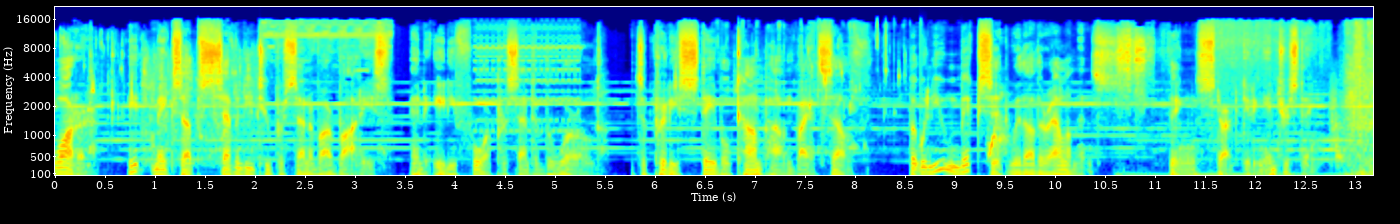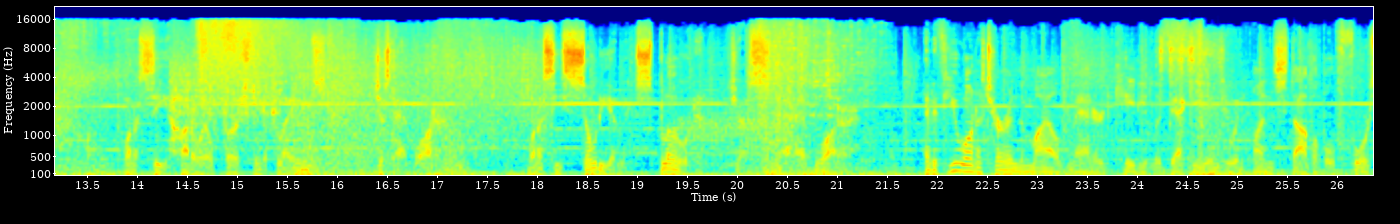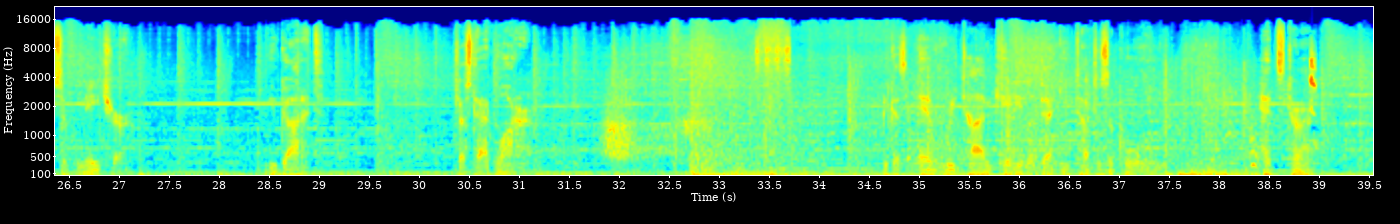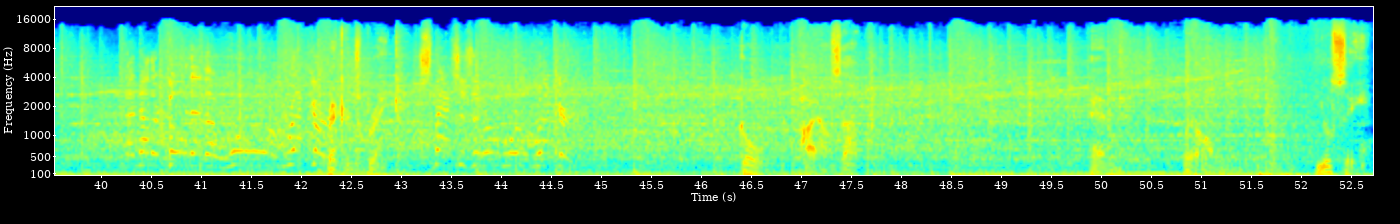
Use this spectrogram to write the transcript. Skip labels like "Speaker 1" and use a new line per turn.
Water. It makes up 72% of our bodies and 84% of the world. It's a pretty stable compound by itself. But when you mix it with other elements, things start getting interesting. Want to see hot oil burst into flames? Just add water. Want to see sodium explode? Just add water. And if you want to turn the mild-mannered Katie Ledecky into an unstoppable force of nature, you got it. Just add water. Because every time Katie Ledecky touches a pool, heads turn,
Another gold and a world record.
records break,
Smashes her own world record.
gold piles up. And, well, you'll see.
